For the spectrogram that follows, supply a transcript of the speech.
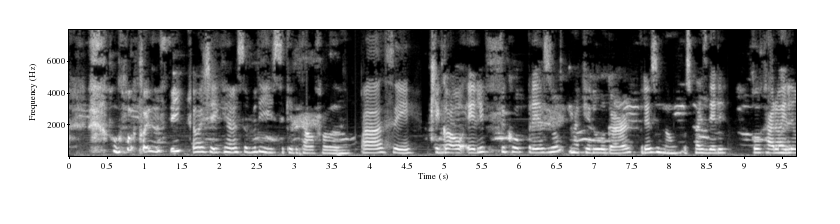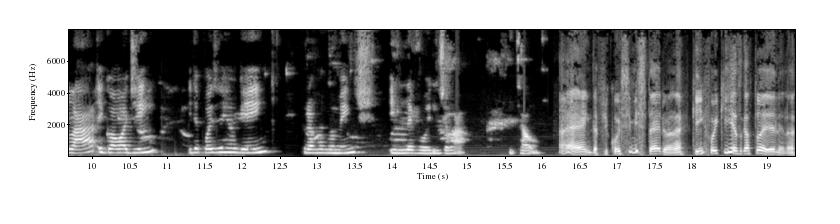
Alguma coisa assim. Eu achei que era sobre isso que ele tava falando. Ah, sim. Que igual ele ficou preso naquele lugar. Preso não. Os pais dele colocaram ele lá, igual a Jean. E depois vem alguém, provavelmente, e levou ele de lá e tal. É, ainda ficou esse mistério, né? Quem foi que resgatou ele, né?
